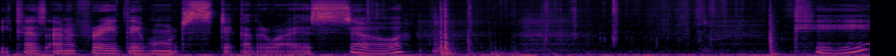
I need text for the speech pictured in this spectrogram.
because I'm afraid they won't stick otherwise. So Okay.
